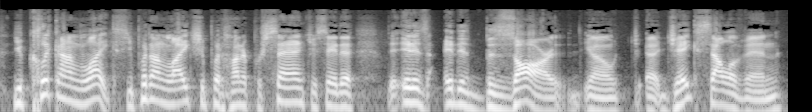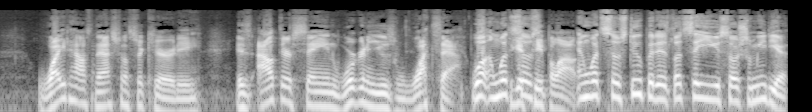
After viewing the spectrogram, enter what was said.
you click on likes. You put on likes. You put hundred percent. You say that it is it is bizarre. You know, uh, Jake Sullivan, White House National Security, is out there saying we're going to use WhatsApp. Well, and what's to get so people out and what's so stupid is, let's say you use social media.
